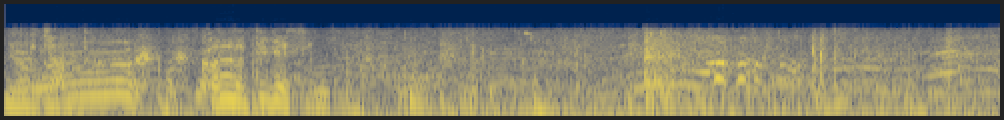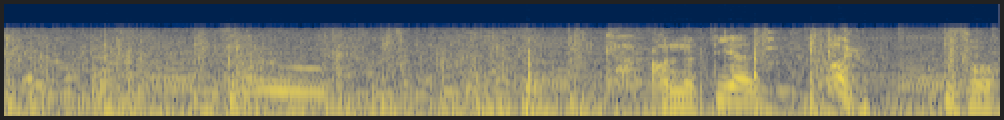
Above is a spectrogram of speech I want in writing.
육자 어, 건너뛰겠습니다. 자 건너뛰어야지 아유, 무서워.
